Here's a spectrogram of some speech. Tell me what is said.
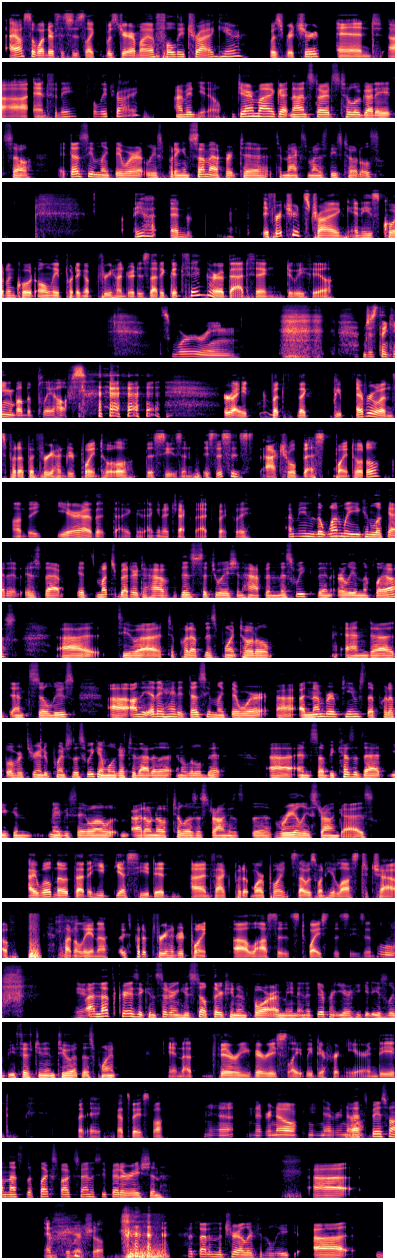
I also wonder if this is like, was Jeremiah fully trying here? Was Richard and uh, Anthony fully trying? I mean, you know, Jeremiah got nine starts, Tillo got eight, so it does seem like they were at least putting in some effort to to maximize these totals. Yeah, and if Richard's trying and he's quote unquote only putting up 300, is that a good thing or a bad thing, do we feel? It's worrying. I'm just thinking about the playoffs. right, but like everyone's put up a 300 point total this season. Is this his actual best point total on the year? I, I, I'm going to check that quickly. I mean, the one way you can look at it is that it's much better to have this situation happen this week than early in the playoffs. Uh, to uh, to put up this point total and uh, and still lose. Uh, on the other hand, it does seem like there were uh, a number of teams that put up over 300 points this week, and we'll get to that in a little bit. Uh, and so, because of that, you can maybe say, "Well, I don't know if Tillo is as strong as the really strong guys." I will note that he, yes, he did. Uh, in fact, put up more points. That was when he lost to Chow. Funnily enough, he's put up 300 point uh, losses twice this season. Oof. Yeah. And that's crazy considering he's still 13 and 4. I mean, in a different year, he could easily be 15 and 2 at this point. In a very, very slightly different year, indeed. But hey, that's baseball. Yeah, never know. You never know. That's baseball, and that's the Flex Fox Fantasy Federation. Uh, and commercial. Put that in the trailer for the league. Uh,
